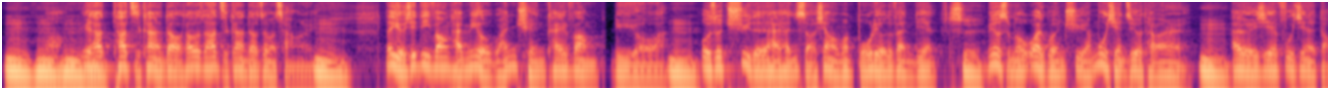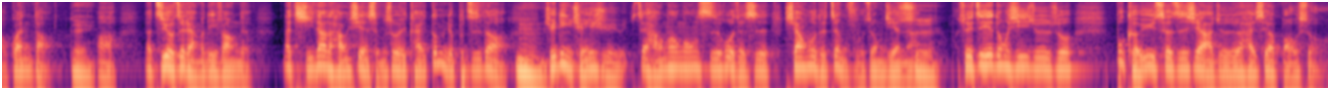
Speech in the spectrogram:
嗯嗯啊，因为他他只看得到，他说他只看得到这么长而已，嗯，那有些地方还没有完全开放旅游啊，嗯，或者说去的人还很少，像我们博流的饭店是没有什么外国人去啊，目前只有台湾人，嗯，还有一些附近的岛关岛，对啊，那只有这两个地方的。那其他的航线什么时候会开，根本就不知道。嗯，决定权也许在航空公司或者是相互的政府中间呢。是，所以这些东西就是说不可预测之下，就是还是要保守。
